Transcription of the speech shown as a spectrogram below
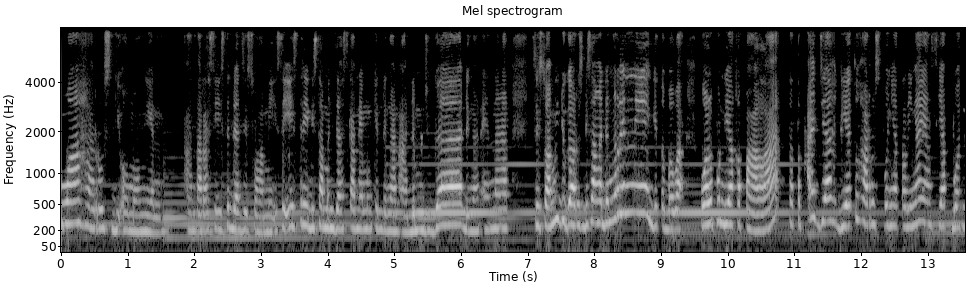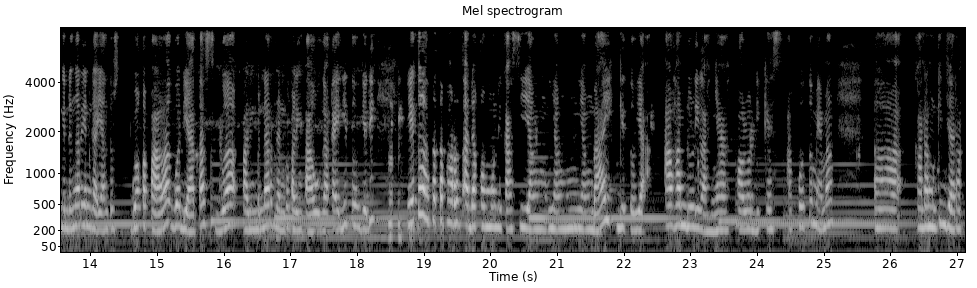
semua harus diomongin antara si istri dan si suami. Si istri bisa menjelaskannya mungkin dengan adem juga, dengan enak. Si suami juga harus bisa ngedengerin nih gitu bahwa walaupun dia kepala, tetap aja dia tuh harus punya telinga yang siap buat ngedengerin gak yang terus gue kepala, gue di atas, gue paling benar dan gue paling tahu gak kayak gitu. Jadi ya itulah tetap harus ada komunikasi yang yang yang baik gitu ya. Alhamdulillahnya kalau di case aku tuh memang uh, karena mungkin jarak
